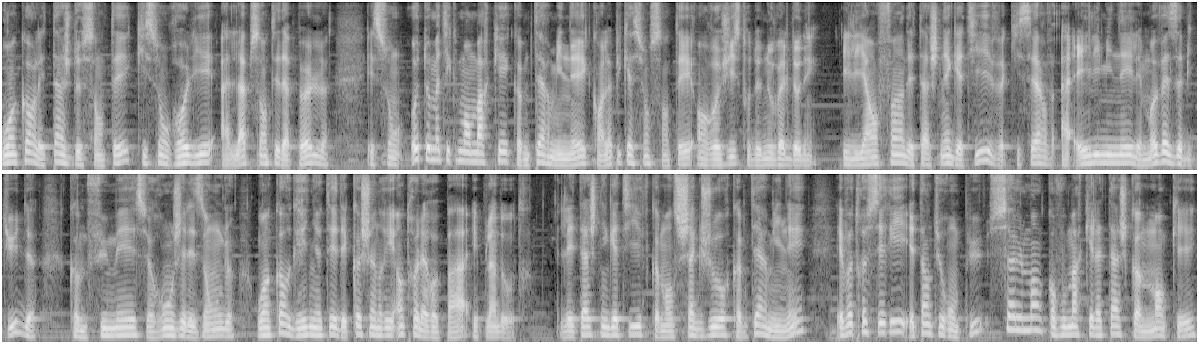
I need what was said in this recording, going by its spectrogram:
ou encore les tâches de santé qui sont reliées à l'app santé d'Apple et sont automatiquement marquées comme terminées quand l'application santé enregistre de nouvelles données. Il y a enfin des tâches négatives qui servent à éliminer les mauvaises habitudes, comme fumer, se ronger les ongles, ou encore grignoter des cochonneries entre les repas et plein d'autres. Les tâches négatives commencent chaque jour comme terminées et votre série est interrompue seulement quand vous marquez la tâche comme manquée,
